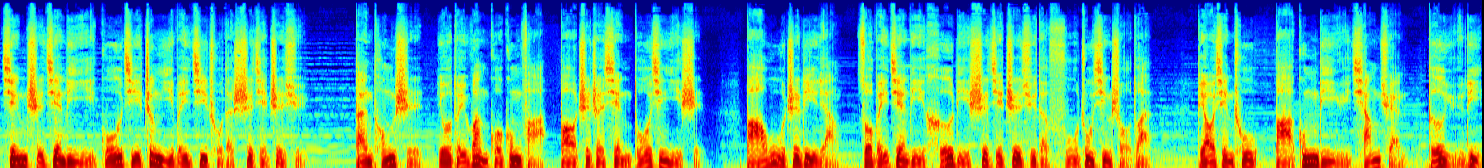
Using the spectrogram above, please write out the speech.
坚持建立以国际正义为基础的世界秩序，但同时又对万国公法保持着现夺性意识，把物质力量作为建立合理世界秩序的辅助性手段，表现出把公理与强权、德与利、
